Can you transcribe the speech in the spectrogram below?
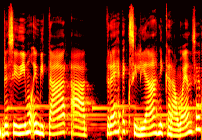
decidimos invitar a tres exiliadas nicaragüenses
